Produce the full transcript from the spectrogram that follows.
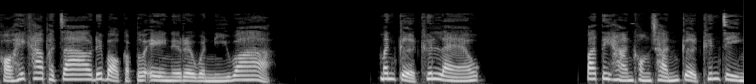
ขอให้ข้าพเจ้าได้บอกกับตัวเองในเร็ววันนี้ว่า มันเกิดขึ้นแล้วปาฏิหาริย์ของฉันเกิดขึ้นจริง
